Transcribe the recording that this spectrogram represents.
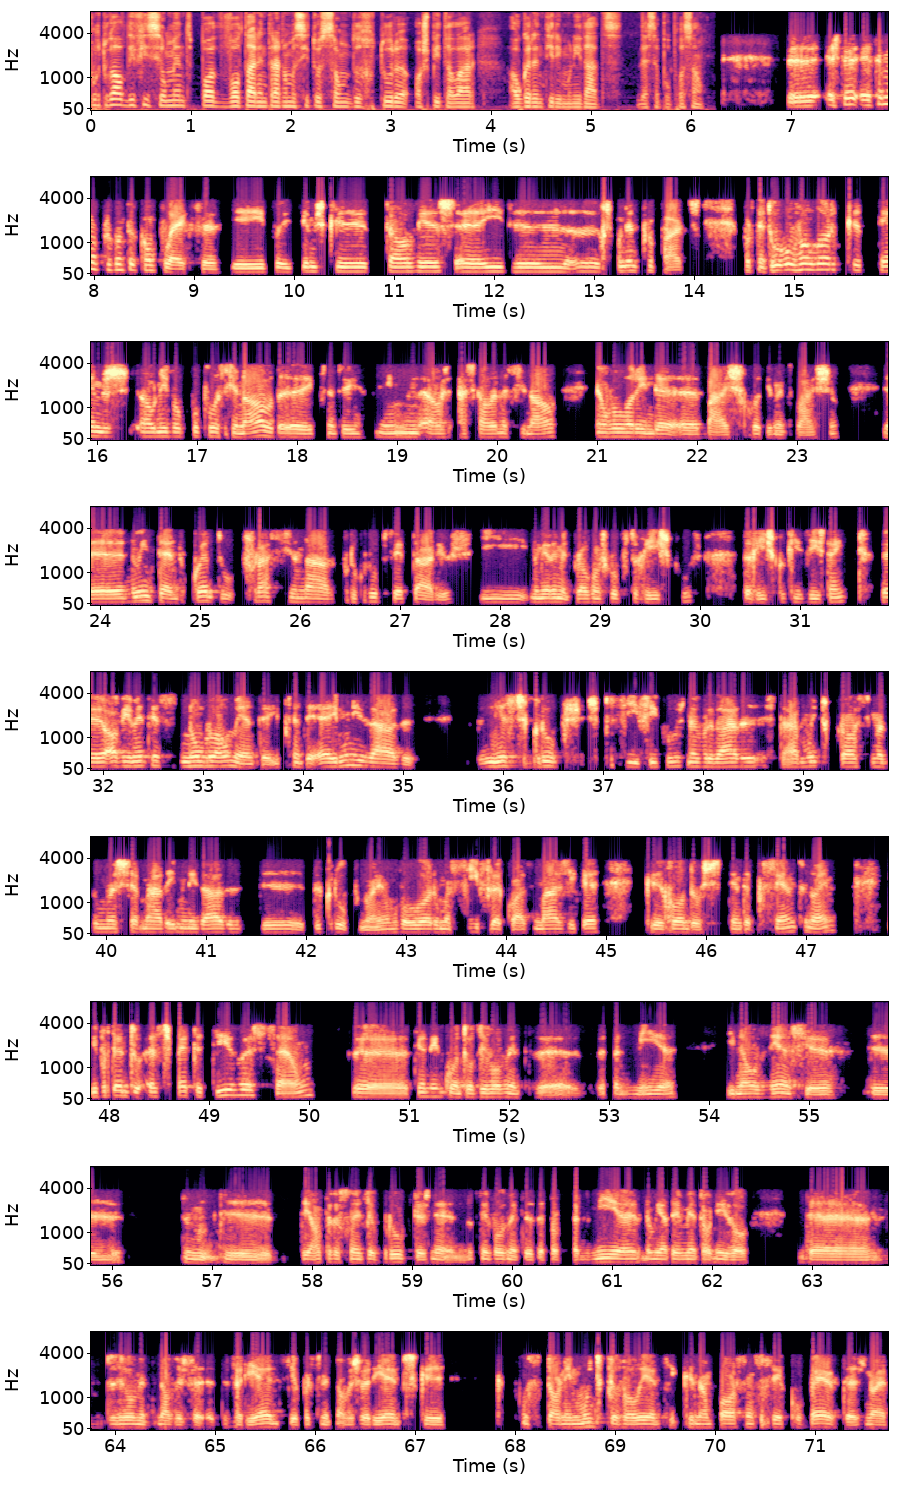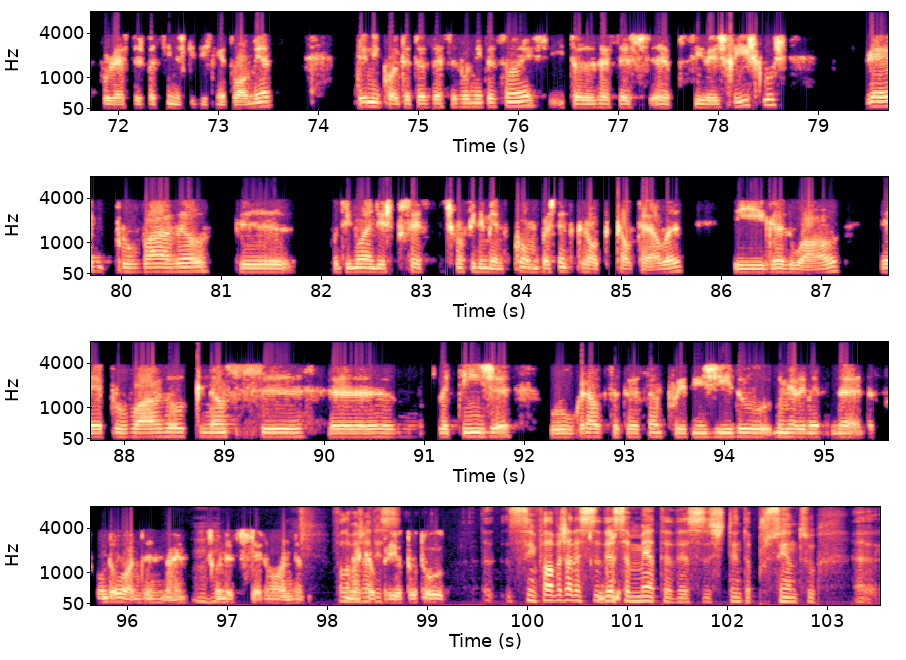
Portugal dificilmente pode voltar a entrar numa situação de ruptura hospitalar ao garantir imunidade dessa população? Eh, esta, esta, é uma pergunta complexa e temos que talvez eh, ir eh, respondendo por partes. Portanto, o, valor que temos ao nível populacional e, portanto, em, à escala nacional é um valor ainda baixo, relativamente baixo. Eh, no entanto, quanto fracionado por grupos etários e, nomeadamente, por alguns grupos de riscos, de risco que existem, uh, obviamente esse número aumenta e, portanto, a imunidade nesses grupos específicos, na verdade, está muito próxima de uma chamada imunidade de, de, grupo, não é? Um valor, uma cifra quase mágica que ronda os 70%, não é? E, portanto, as expectativas são tendo em conta o desenvolvimento da, da, pandemia e na ausência de, de, de alterações abruptas né, no desenvolvimento da própria pandemia, nomeadamente ao nível da, do desenvolvimento de novas variantes e aparecimento de novas variantes que, que se tornem muito prevalentes e que não possam ser cobertas não é, por estas vacinas que existem atualmente, tendo em conta todas estas limitações e todos esses uh, possíveis riscos, é provável que continuando este processo de desconfinamento com bastante cautela e gradual, é provável que não se uh, atinja o grau de saturação que foi atingido, nomeadamente na, na segunda onda, não é? Uhum. Segunda e terceira onda. Falava já desse... período Sim, falava já desse, dessa meta, desses 70% uh,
